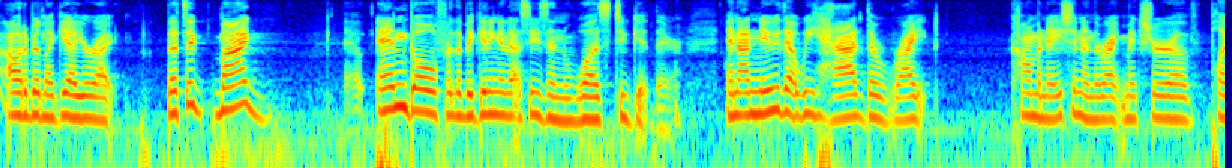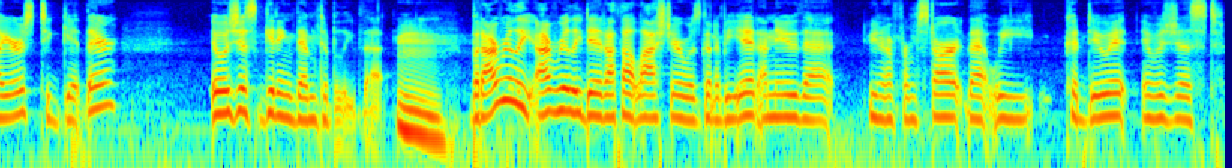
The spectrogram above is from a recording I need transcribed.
I would have been like, yeah, you're right. That's a, my end goal for the beginning of that season was to get there. And I knew that we had the right combination and the right mixture of players to get there. It was just getting them to believe that. Mm. But I really, I really did. I thought last year was going to be it. I knew that, you know, from start that we could do it. It was just,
